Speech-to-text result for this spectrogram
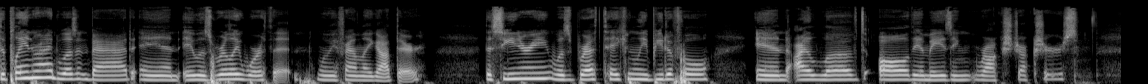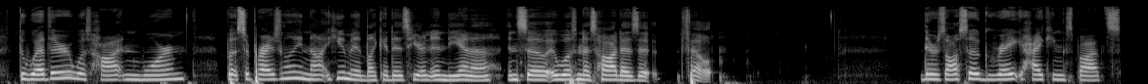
The plane ride wasn't bad, and it was really worth it when we finally got there. The scenery was breathtakingly beautiful, and I loved all the amazing rock structures. The weather was hot and warm, but surprisingly not humid like it is here in Indiana, and so it wasn't as hot as it felt. There's also great hiking spots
